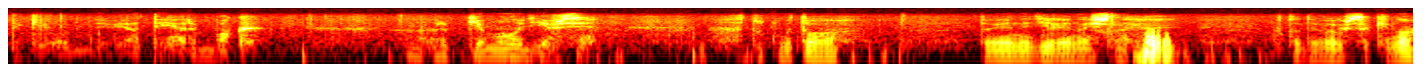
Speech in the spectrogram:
Такий от дев'ятий грибок. Грибки молоді всі. Тут ми того тої неділі знайшли. Хто дивився кіно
